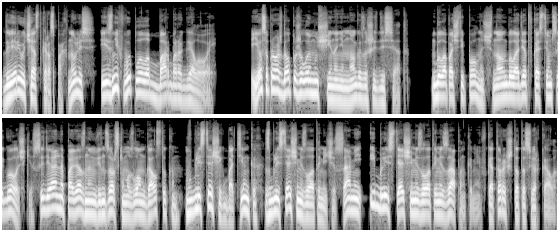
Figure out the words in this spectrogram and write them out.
Двери участка распахнулись, и из них выплыла Барбара Гэллоуэй. Ее сопровождал пожилой мужчина немного за 60. Была почти полночь, но он был одет в костюм с иголочки, с идеально повязанным винзорским узлом галстуком, в блестящих ботинках, с блестящими золотыми часами и блестящими золотыми запонками, в которых что-то сверкало.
